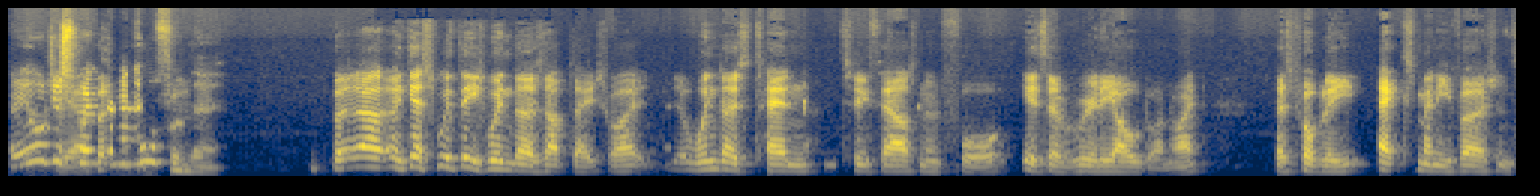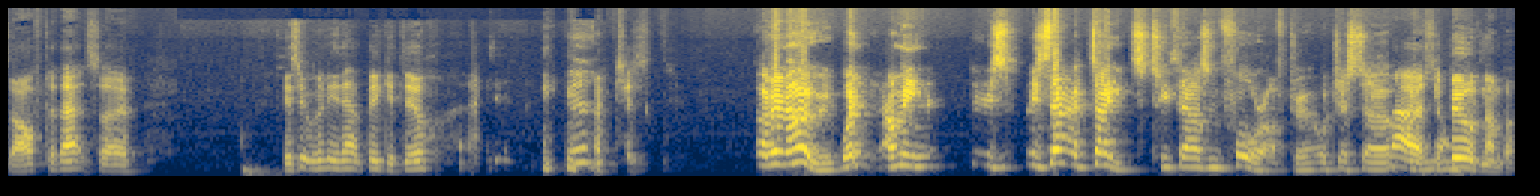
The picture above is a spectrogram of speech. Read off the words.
And it all just Yeah, went but- downhill from there. But uh, I guess with these Windows updates, right? Windows 10 2004 is a really old one, right? There's probably X many versions after that. So is it really that big a deal? Yeah. Just I don't know. When I mean, is is that a date 2004 after it or just a, no, it's a build number.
